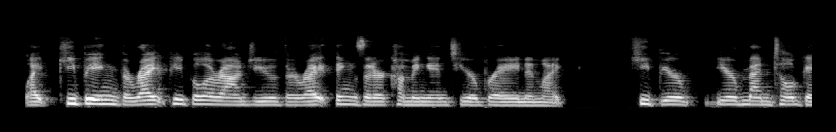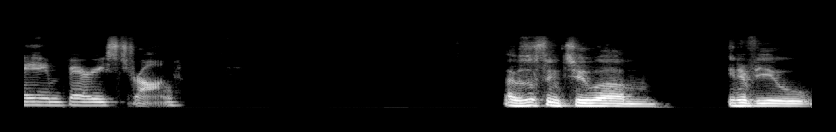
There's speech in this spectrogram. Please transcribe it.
like keeping the right people around you the right things that are coming into your brain and like keep your your mental game very strong. I was listening to um interview.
